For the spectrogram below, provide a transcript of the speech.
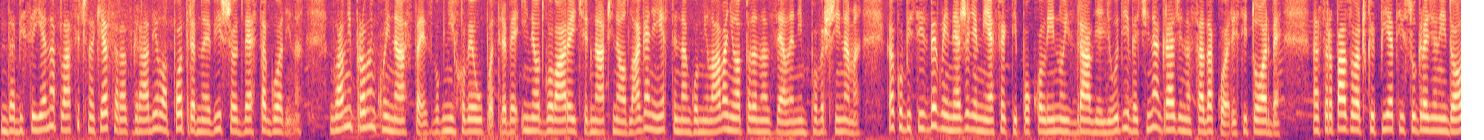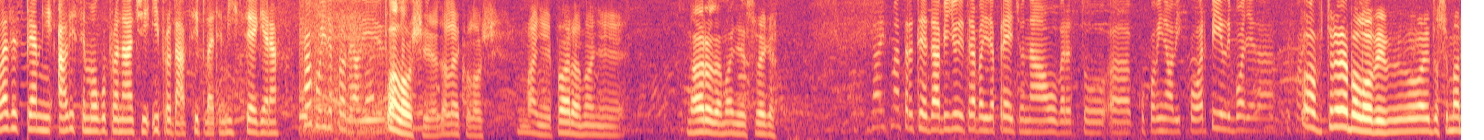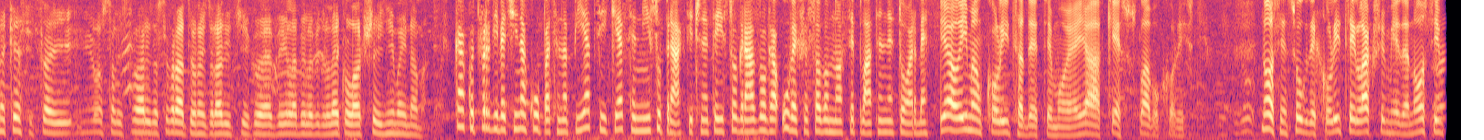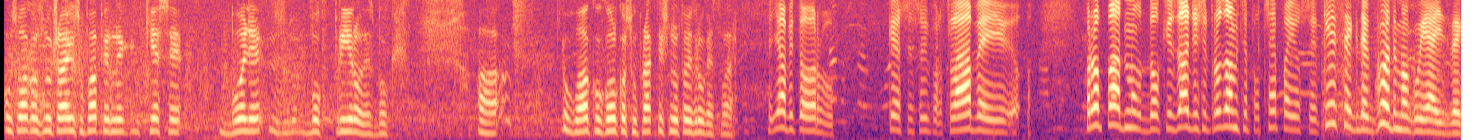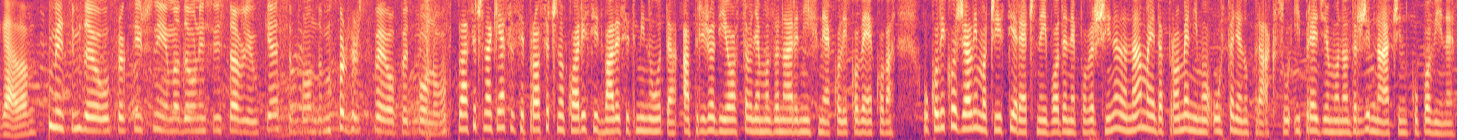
Da bi se jedna plastična kesa razgradila, potrebno je više od 200 godina. Glavni problem koji nastaje zbog njihove upotrebe i neodgovarajućeg načina odlaganja jeste nagomilavanje otpada na zelenim površinama. Kako bi se izbegli neželjeni efekti po okolinu i zdravlje ljudi, većina građana sada koristi torbe. Na Staropazovačkoj pijaci su građani dolaze spremni, ali se mogu pronaći i prodavci pletenih cegera. Kako ide prodali? Pa lošije, daleko lošije. Manje je para, manje je naroda, manje je svega. Da li smatrate da bi ljudi trebali da pređu na ovu vrstu uh, kupovine ovih korpi ili bolje da Pa trebalo bi ovaj, da se mane kesica i, i ostali stvari, da se vrate onoj tradiciji koja je bila, bilo bi daleko lakše i njima i nama. Kako tvrdi većina kupaca na pijaci, kese nisu praktične, te iz tog razloga uvek sa sobom nose platene torbe. Ja imam kolica, dete moje, ja kesu slabo koristim. Nosim svugde kolice i lakše mi je da nosim. U svakom slučaju su papirne kese bolje zbog prirode, zbog a ovako koliko su praktično, to je druga stvar. Ja bi torbu. Kese su ipak slabe i propadnu, dok izađeš iz prodavnice, pocepaju se. Kese gde god mogu ja izbegavam. Mislim da je ovo praktičnije, da oni svi stavljaju kese, pa onda moraš sve opet ponovo. Plastična kesa se prosečno koristi 20 minuta, a prirodi je ostavljamo za narednih nekoliko vekova. Ukoliko želimo čistije rečne i vodene površine, na nama je da promenimo ustaljenu praksu i pređemo na drživ način kupovine.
